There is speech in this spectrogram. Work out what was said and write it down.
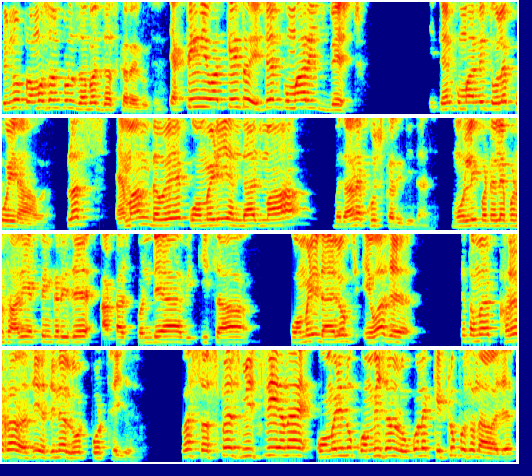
ફિલ્મનું પ્રમોશન પણ જબરજસ્ત કરેલું છે. એક્ટિંગની વાત કરીએ તો હિતેન કુમાર ઇઝ બેસ્ટ હિતેન કુમારની તોલે કોઈ ના આવે. પ્લસ હેમાંગ દવે કોમેડી અંદાજમાં બધાને ખુશ કરી દીધા છે. મોરલી પટેલે પણ સારી એક્ટિંગ કરી છે. આકાશ પંડ્યા, વિકી શાહ. કોમેડી ડાયલોગ્સ એવા છે કે તમે ખરેખર હસી હસીને લોટપોટ થઈ જશો. બસ સસ્પેન્સ મિસ્ટ્રી અને કોમેડીનું કોમ્બિનેશન લોકોને કેટલું પસંદ આવે છે?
